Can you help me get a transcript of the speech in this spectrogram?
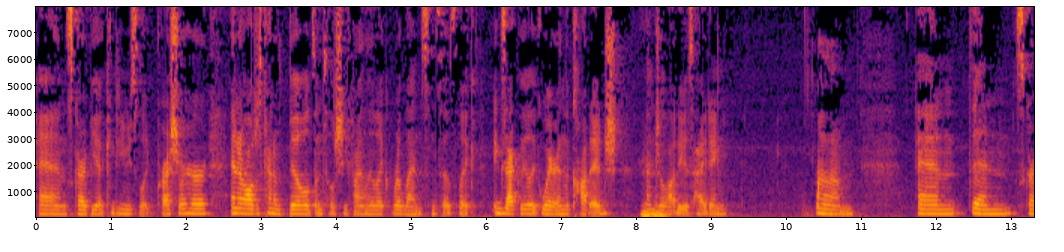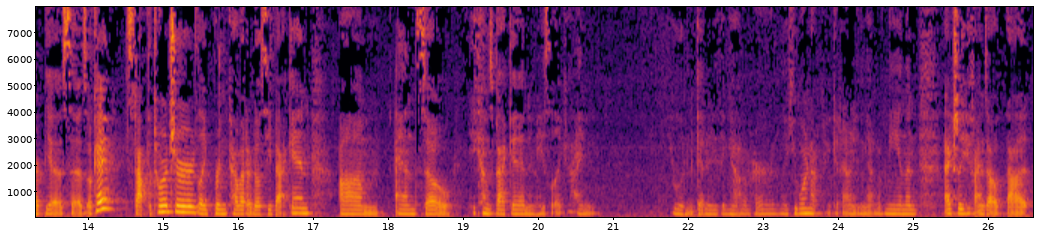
and Scarpia continues to like pressure her, and it all just kind of builds until she finally like relents and says like exactly like where in the cottage Angelotti is hiding. Um, and then Scarpia says, okay, stop the torture, like bring Cavaradossi back in. Um, and so he comes back in and he's like, I, you wouldn't get anything out of her. Like you were not going to get anything out of me. And then actually he finds out that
